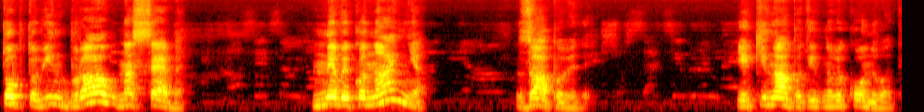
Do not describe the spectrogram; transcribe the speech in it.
Тобто він брав на себе невиконання заповідей, які нам потрібно виконувати.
